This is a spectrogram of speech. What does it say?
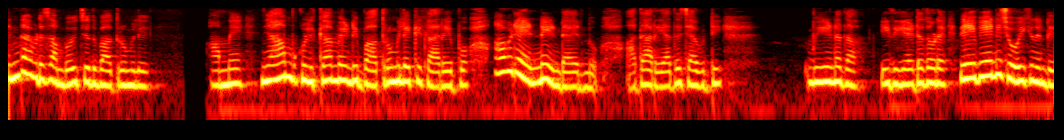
എന്താ അവിടെ സംഭവിച്ചത് ബാത്റൂമിൽ അമ്മേ ഞാൻ കുളിക്കാൻ വേണ്ടി ബാത്റൂമിലേക്ക് കയറിയപ്പോൾ അവിടെ എണ്ണ ഉണ്ടായിരുന്നു അതറിയാതെ ചവിട്ടി വീണതാ. ഇത് കേട്ടതോടെ ദേവ്യാനി ചോദിക്കുന്നുണ്ട്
